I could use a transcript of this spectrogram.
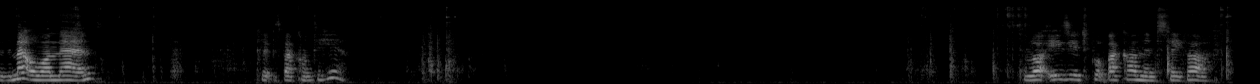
So the metal one then clips back onto here. It's a lot easier to put back on than to take off.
